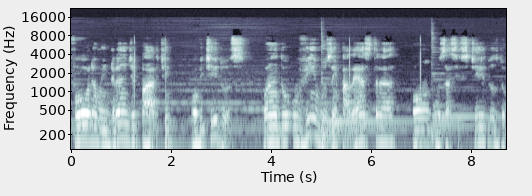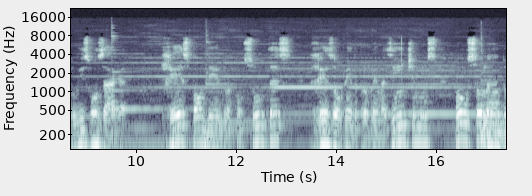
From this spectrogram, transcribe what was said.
foram, em grande parte, obtidos quando o vimos em palestra com os assistidos do Luiz Gonzaga, respondendo a consultas, resolvendo problemas íntimos, consolando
